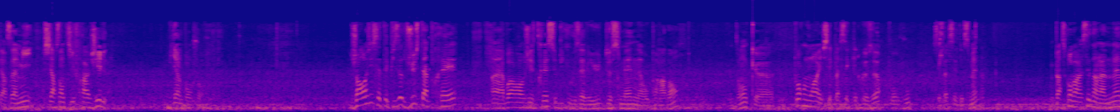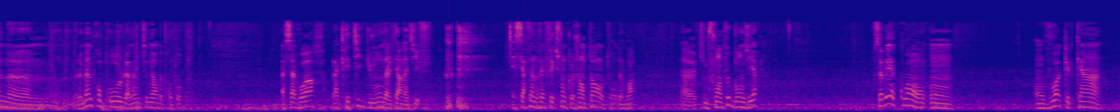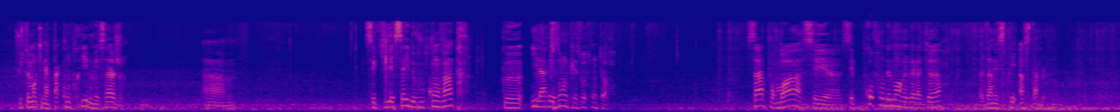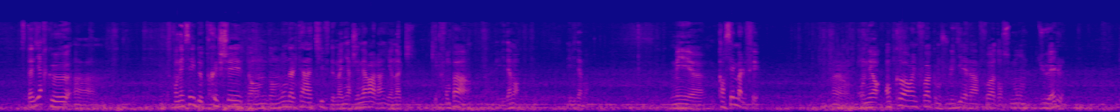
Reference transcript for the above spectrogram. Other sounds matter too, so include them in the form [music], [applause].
Chers amis, chers antifragiles, bien le bonjour. J'enregistre cet épisode juste après avoir enregistré celui que vous avez eu deux semaines auparavant. Donc, euh, pour moi, il s'est passé quelques heures. Pour vous, il s'est passé deux semaines. Parce qu'on va rester dans euh, le même propos, la même teneur de propos. À savoir la critique du monde alternatif. Et certaines réflexions que j'entends autour de moi, euh, qui me font un peu bondir. Vous savez à quoi on, on, on voit quelqu'un justement qui n'a pas compris le message euh, C'est qu'il essaye de vous convaincre qu'il a raison et que les autres ont tort. Ça, pour moi, c'est euh, profondément révélateur d'un esprit instable. C'est-à-dire que euh, ce qu'on essaye de prêcher dans, dans, le monde alternatif de manière générale, hein, il y en a qui, qui le font pas, hein, évidemment, évidemment. Mais euh, quand c'est mal fait, euh, on est encore une fois, comme je vous l'ai dit la dernière fois, dans ce monde duel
